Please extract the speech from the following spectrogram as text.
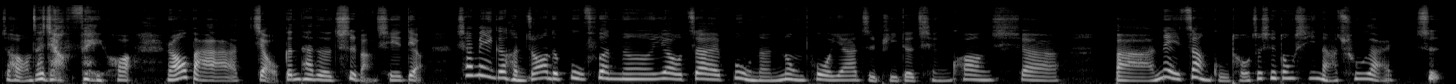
这好像在讲废话，然后把脚跟它的翅膀切掉。下面一个很重要的部分呢，要在不能弄破鸭子皮的情况下，把内脏、骨头这些东西拿出来。是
